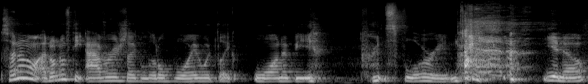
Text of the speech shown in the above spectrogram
so I don't know. I don't know if the average like little boy would like want to be Prince Florian. you know,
